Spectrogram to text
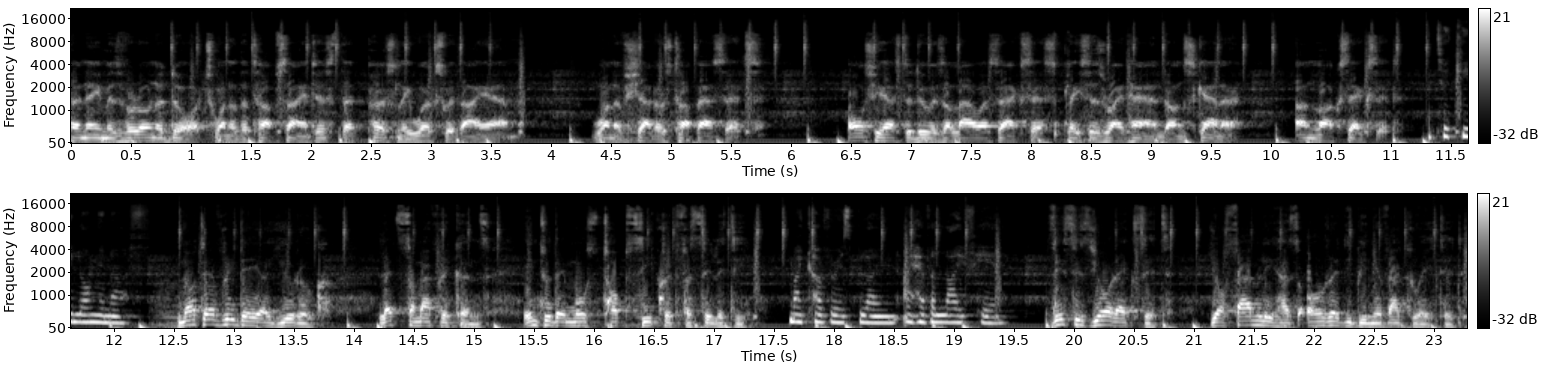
Her name is Verona Dorch, one of the top scientists that personally works with IAM, one of Shadow's top assets. All she has to do is allow us access, places right hand on scanner, unlocks exit. It took you long enough. Not every day a Uruk lets some Africans into their most top secret facility. My cover is blown. I have a life here. This is your exit. Your family has already been evacuated.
